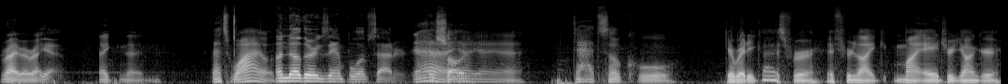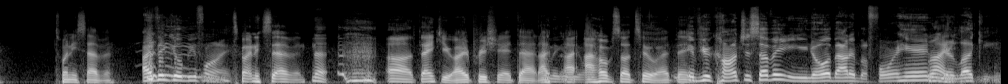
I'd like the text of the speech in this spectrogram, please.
right, right, right. yeah, Like, that's wild. another example of Saturn. Yeah, yeah, yeah, yeah. That's so cool. Get ready, guys, for if you're like my age or younger. 27. I think you'll be fine. 27. uh, thank you. I appreciate that. I I, I, I hope so too. I think If you're conscious of it and you know about it beforehand, right. you're lucky.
